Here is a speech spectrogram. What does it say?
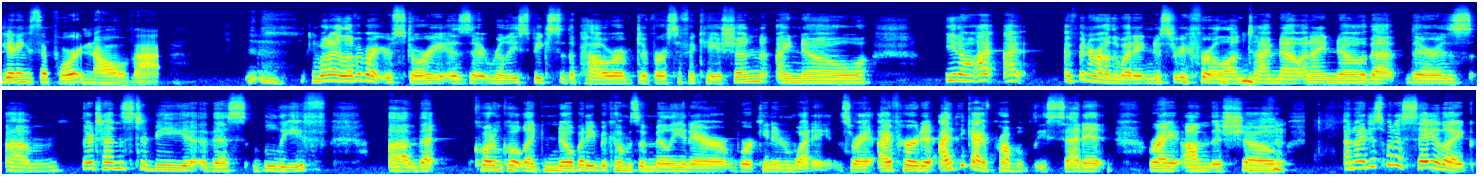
getting support and all of that. What I love about your story is it really speaks to the power of diversification. I know, you know, I, I I've been around the wedding industry for a long time now, and I know that there's um, there tends to be this belief uh, that quote unquote like nobody becomes a millionaire working in weddings, right? I've heard it. I think I've probably said it right on this show, and I just want to say like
